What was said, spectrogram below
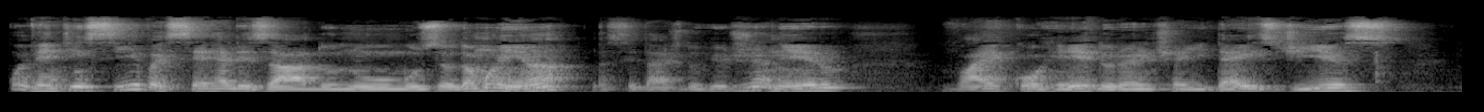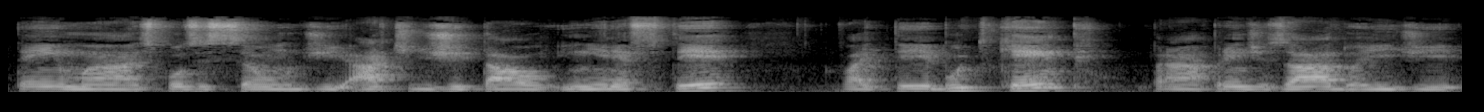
O evento em si vai ser realizado no Museu da Manhã, na cidade do Rio de Janeiro, vai correr durante aí 10 dias, tem uma exposição de arte digital em NFT, vai ter bootcamp para aprendizado aí de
